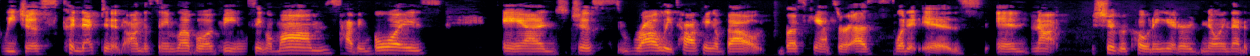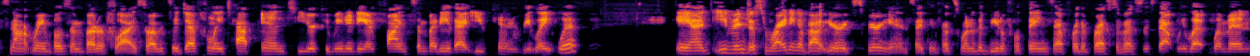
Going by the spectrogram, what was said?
We just connected on the same level of being single moms, having boys, and just rawly talking about breast cancer as what it is and not sugarcoating it or knowing that it's not rainbows and butterflies. So I would say definitely tap into your community and find somebody that you can relate with and even just writing about your experience. I think that's one of the beautiful things that for the breast of us is that we let women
